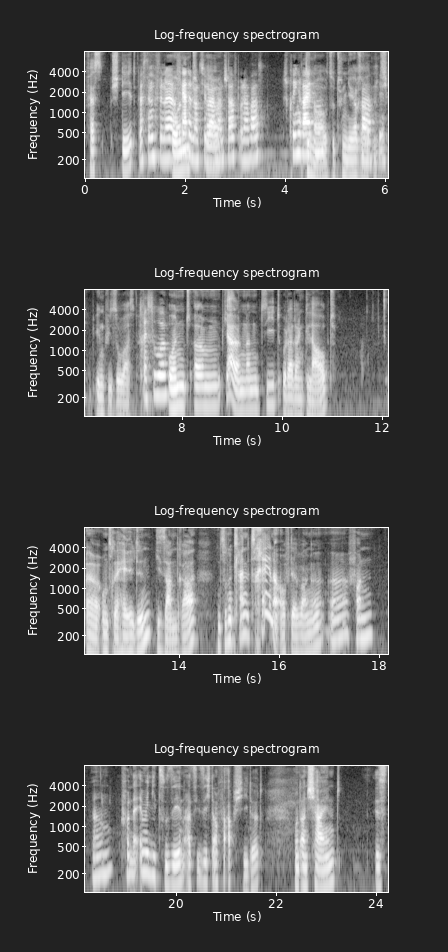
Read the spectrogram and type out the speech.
feststeht. Was denn für eine Und, Pferdenationalmannschaft oder was? Springreiten? Genau, so Turnierreiten, Ah, okay. irgendwie sowas. Dressur? Und ähm, ja, dann, dann sieht oder dann glaubt äh, unsere Heldin, die Sandra, so eine kleine Träne auf der Wange äh, von, ähm, von der Emily zu sehen, als sie sich dann verabschiedet. Und anscheinend ist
